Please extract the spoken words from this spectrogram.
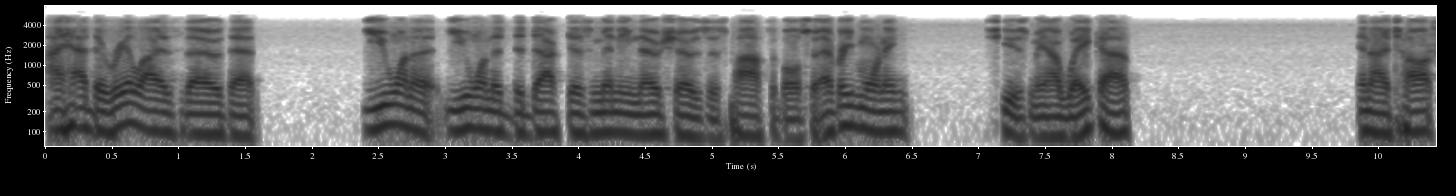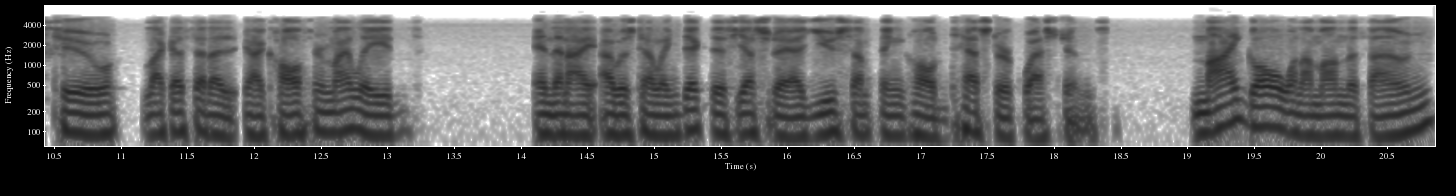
I had to realize though that you want to you want to deduct as many no shows as possible. So every morning, excuse me, I wake up and I talk to, like I said, I, I call through my leads, and then I, I was telling Dick this yesterday. I use something called tester questions. My goal when I'm on the phone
